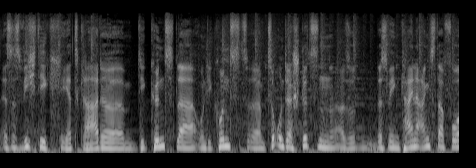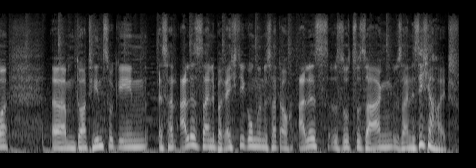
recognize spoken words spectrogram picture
es ist wichtig, jetzt gerade die Künstler und die Kunst äh, zu unterstützen. Also deswegen keine Angst davor ähm, dorthin zu gehen. Es hat alles seine Berechtigung und es hat auch alles sozusagen seine Sicherheit.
